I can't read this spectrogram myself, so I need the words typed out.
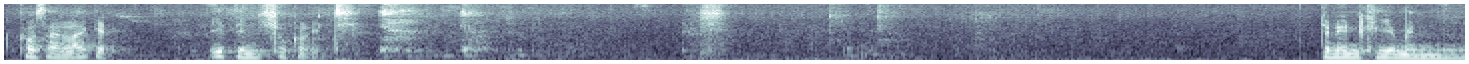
Because I like it. Eating chocolate. Cho nên khi mình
